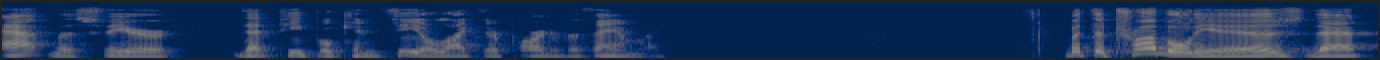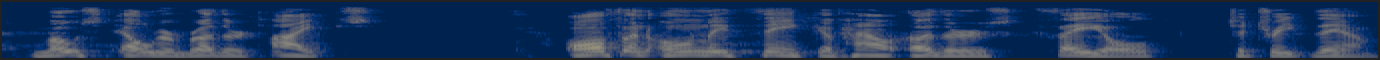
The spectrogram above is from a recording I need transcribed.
atmosphere that people can feel like they're part of a family. But the trouble is that most elder brother types often only think of how others fail to treat them.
